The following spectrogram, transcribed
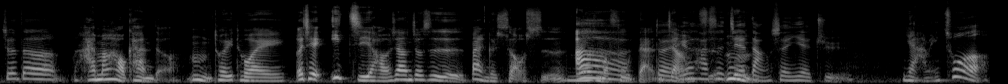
觉得还蛮好看的，嗯，推推，而且一集好像就是半个小时，没有什么负担，对，样子。因为它是接嗯档深夜剧。呀，没错，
